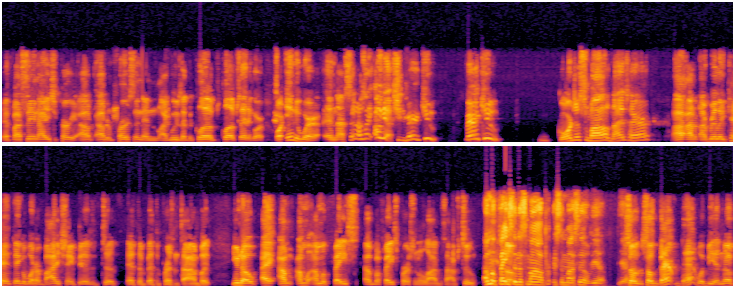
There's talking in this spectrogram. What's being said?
If I seen Ayesha Curry out out in person and like we was at the club club setting or or anywhere, and I said I was like, oh yeah, she's very cute, very cute, gorgeous smile, nice hair. I, I, I really can't think of what her body shape is to at the at the present time, but you know, hey, I'm I'm a, I'm a face I'm a face person a lot of times too. I'm a face so, and a smile person myself. Yeah, yeah. So so that that would be enough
